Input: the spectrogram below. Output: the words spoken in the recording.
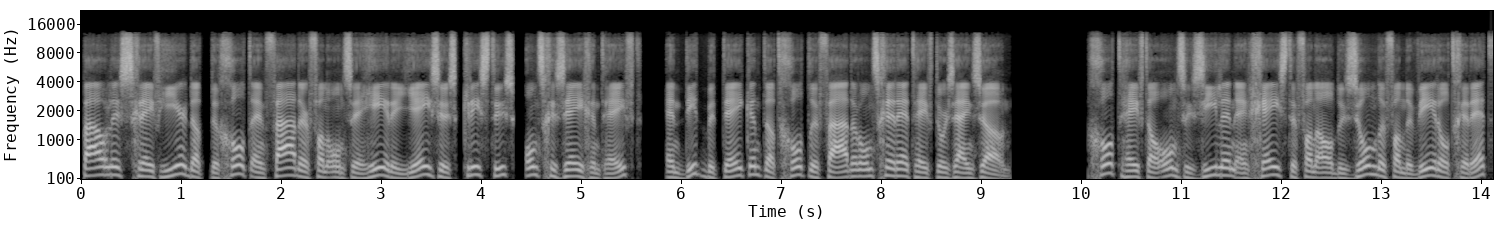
Paulus schreef hier dat de God en Vader van onze Heere Jezus Christus ons gezegend heeft, en dit betekent dat God de Vader ons gered heeft door zijn Zoon. God heeft al onze zielen en geesten van al de zonden van de wereld gered,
